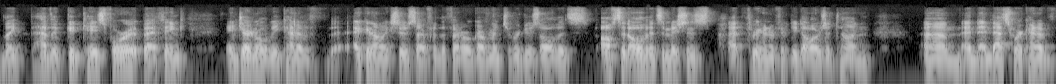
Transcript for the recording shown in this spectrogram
like have a good case for it. But I think in general it'd be kind of economic suicide for the federal government to reduce all of its offset all of its emissions at $350 a ton um, and and that's where kind of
